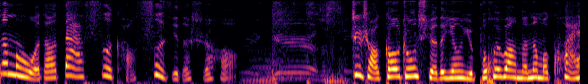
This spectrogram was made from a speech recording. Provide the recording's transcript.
那么我到大四考四级的时候，至少高中学的英语不会忘得那么快。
